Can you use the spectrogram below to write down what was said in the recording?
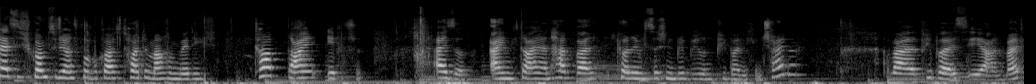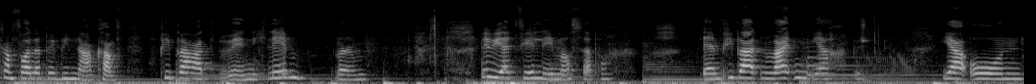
herzlich willkommen zu Leons Podcast. Heute machen wir die Top 3 epischen. Also, eigentlich dreieinhalb, weil ich konnte mich zwischen Bibi und Piper nicht entscheiden. Weil Piper ist eher ein Weitkampfvoller, Bibi Nahkampf. Piper hat wenig Leben. Ähm, Bibi hat viel Leben aus der ähm, Piper hat einen weiten, ja. Ja, und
